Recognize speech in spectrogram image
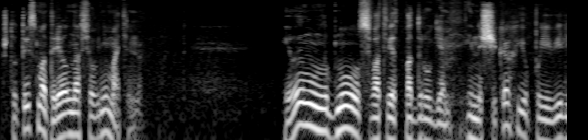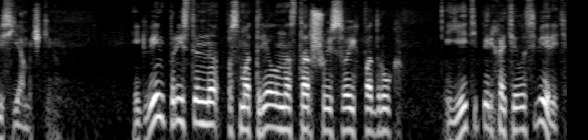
что ты смотрел на все внимательно». Элейн улыбнулась в ответ подруге, и на щеках ее появились ямочки. Игвейн пристально посмотрела на старшую из своих подруг — Ей теперь хотелось верить,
